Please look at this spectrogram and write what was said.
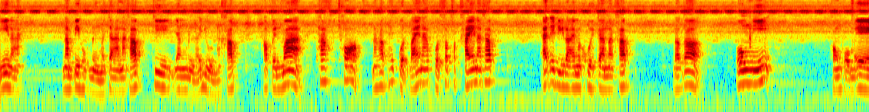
นี้นะนำปี 61 มาจานนะครับ ที่ยังเหลืออยู่นะครับ เอาเป็นว่าถ้าชอบนะครับ ให้กดไลค์นะกดซับสไครต์นะครับแอดไอดีไลน์มาคุยกันนะครับ แล้วก็องค์นี้ของผมเอง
